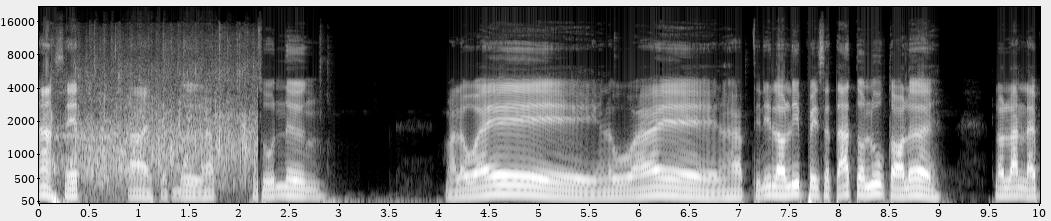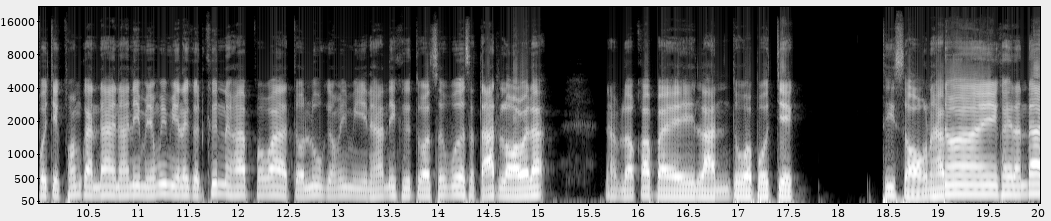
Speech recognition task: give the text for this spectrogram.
อะเสร็จ ได้เสร็จมือครับศูนย์หนึ่ง มาแล้วเว้ยมาแล้วเว้ยนะครับ ทีนี้เรารีบไปสตาร์ตตัวลูกต่อเลย เรารันหลายโปรเจกต์พร้อมกันได้นะ นี่มันยังไม่มีอะไรเกิดขึ้นนะครับ เพราะว่าตัวลูกยังไม่มีนะครับนี่คือตัวเซิร์ฟเวอร์สตาร์ทรอไว้แล้วนะครับแล้วก็ไปรันตัวโปรเจกต์ที่ 2 นะครับหน่อยใครรันได้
